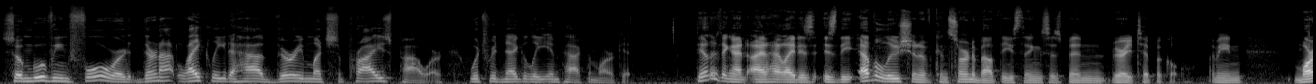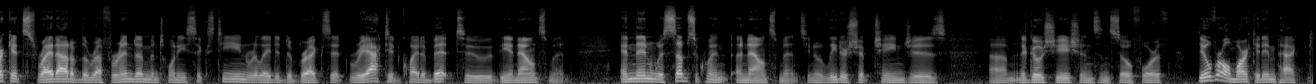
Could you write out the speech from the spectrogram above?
So moving forward, they're not likely to have very much surprise power, which would negatively impact the market. The other thing I'd, I'd, highlight is, is the evolution of concern about these things has been very typical. I mean, markets right out of the referendum in 2016 related to Brexit reacted quite a bit to the announcement. And then with subsequent announcements, you know, leadership changes, um, negotiations, and so forth, the overall market impact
